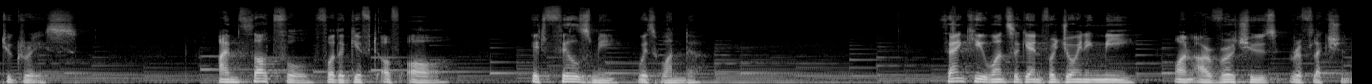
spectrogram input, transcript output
to grace. I'm thoughtful for the gift of awe. It fills me with wonder. Thank you once again for joining me on our virtues reflection.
